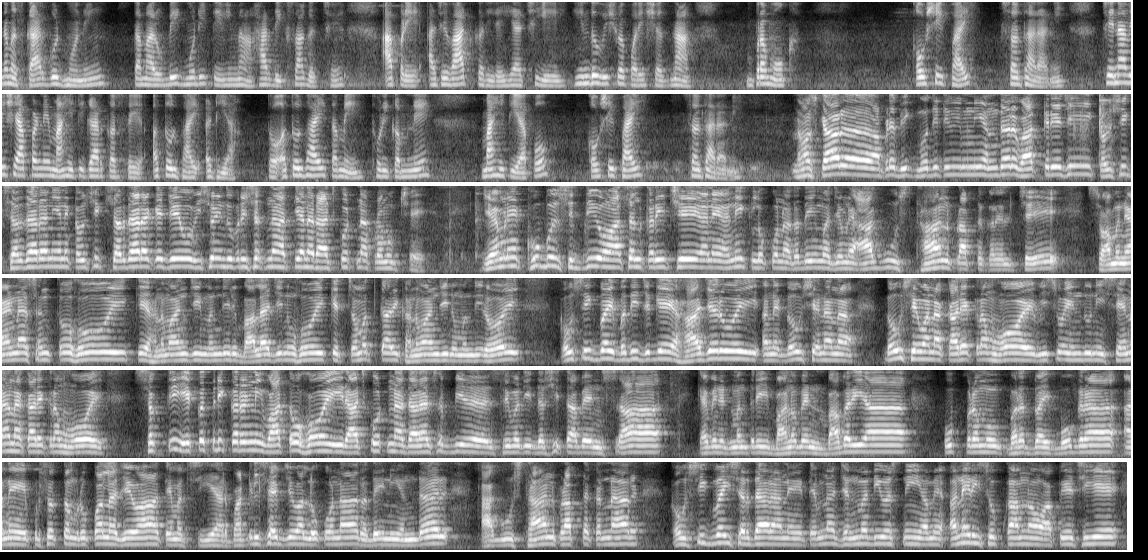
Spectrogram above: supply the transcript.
નમસ્કાર, good morning. તમારું big મોડી ટીવીમાં હાર્દિક સ્વાગત છે. આપણે આજે વાત કરી રહ્યા છીએ હિન્દુ વિશ્વ પરિષદના પ્રમુખ કૌશિકભાઈ સરદારાની જેના વિશે આપણને માહિતીગાર કરશે અતુલભાઈ અઢિયા. તો અતુલભાઈ, તમે થોડીક અમને માહિતી આપો કૌશિકભાઈ સરદારાની નમસ્કાર આપણે બિગ મોદી ટીવીની અંદર વાત કરીએ છીએ કૌશિક સરદારાની અને કૌશિક સરદારા કે જેઓ વિશ્વ હિન્દુ પરિષદના અત્યારના રાજકોટના પ્રમુખ છે. જેમણે ખૂબ સિદ્ધિઓ હાંસલ કરી છે અને અનેક લોકોના હૃદયમાં જેમણે આગવું સ્થાન પ્રાપ્ત કરેલ છે. સ્વામિનારાયણના સંતો હોય કે હનુમાનજી મંદિર, બાલાજીનું હોય કે ચમત્કારિક હનુમાનજીનું મંદિર હોય કૌશિકભાઈ બધી જગ્યાએ હાજર હોય અને ગૌસેનાના, ગૌસેવાના કાર્યક્રમ હોય, વિશ્વ હિન્દુની સેનાના કાર્યક્રમ હોય, શક્તિ એકત્રીકરણની વાતો હોય, રાજકોટના ધારાસભ્ય શ્રીમતી દર્શિતાબેન શાહ, કેબિનેટ મંત્રી ભાનુબેન બાબરિયા, ઉપપ્રમુખ ભરતભાઈ બોગરા અને પુરુષોત્તમ રૂપાલા જેવા તેમજ સી આર પાટીલ સાહેબ જેવા લોકોના હૃદયની અંદર આગવું સ્થાન પ્રાપ્ત કરનાર કૌશિકભાઈ સરદારાને તેમના જન્મદિવસની અમે અનેરી શુભકામનાઓ આપીએ છીએ.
